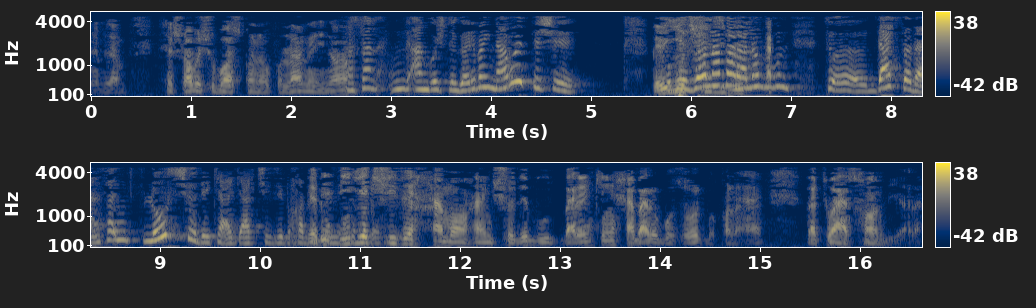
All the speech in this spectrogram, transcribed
نمی‌دونم خشابشو باز کنه و فلان و اینا. اصلا اون انگشت نگاری باید نباید بشه. ببین خب یه هزار چیزی نفر الان بگون دست دادن. اصلا فلوس شده که اگر چیزی بخواد ببین این یک. چیز هماهنگ شده بود برای اینکه این خبر رو بزرگ بکنن و تو از خان بیارن.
